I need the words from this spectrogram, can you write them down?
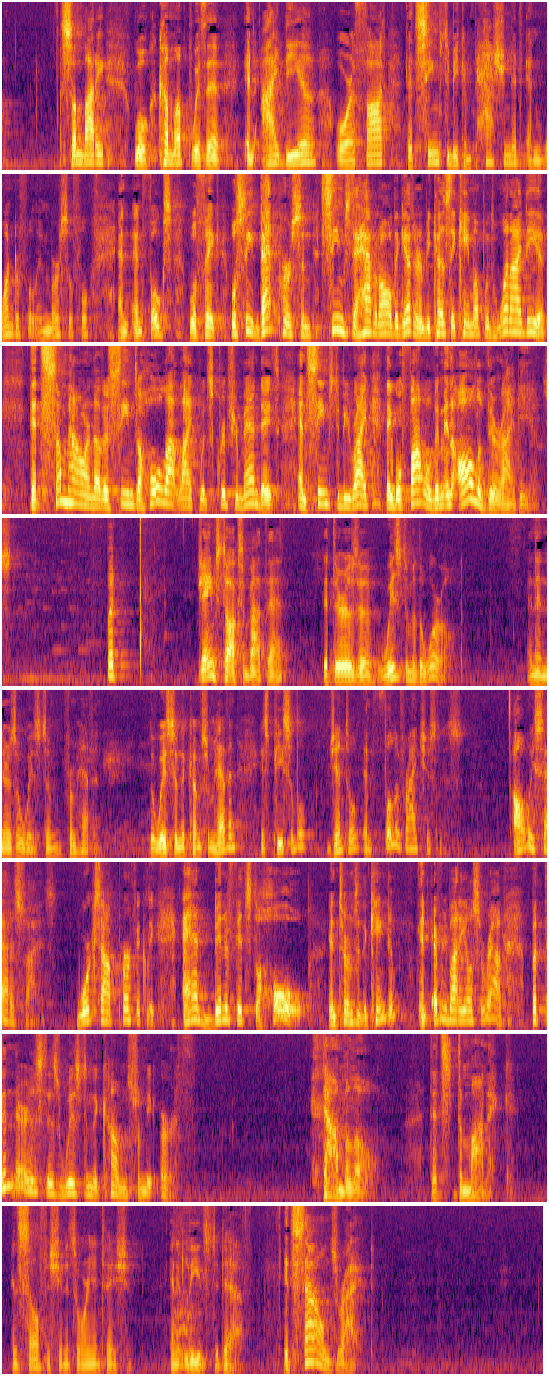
somebody will come up with a, an idea or a thought that seems to be compassionate and wonderful and merciful. And, and folks will think, well, see, that person seems to have it all together. And because they came up with one idea that somehow or another seems a whole lot like what Scripture mandates and seems to be right, they will follow them in all of their ideas. But James talks about that, that there is a wisdom of the world, and then there's a wisdom from heaven. The wisdom that comes from heaven is peaceable, gentle, and full of righteousness. Always satisfies, works out perfectly, and benefits the whole in terms of the kingdom and everybody else around. But then there is this wisdom that comes from the earth, down below, that's demonic and selfish in its orientation, and it leads to death. It sounds right.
